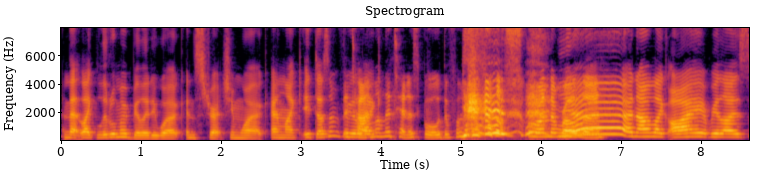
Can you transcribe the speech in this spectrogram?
And that like little mobility work and stretching work, and like it doesn't feel like The time like on the tennis ball, the Yes. or on the roller. yeah, and I'm like I realized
